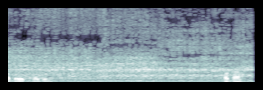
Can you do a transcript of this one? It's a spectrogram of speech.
вопрос оприскувач. Пока.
